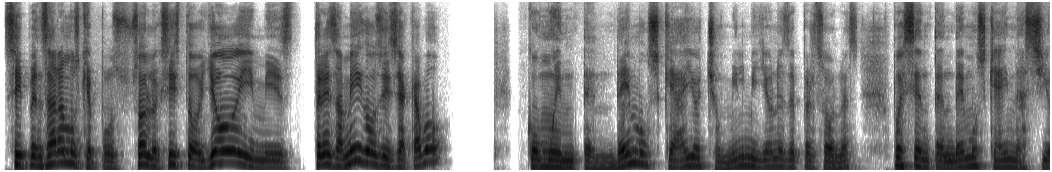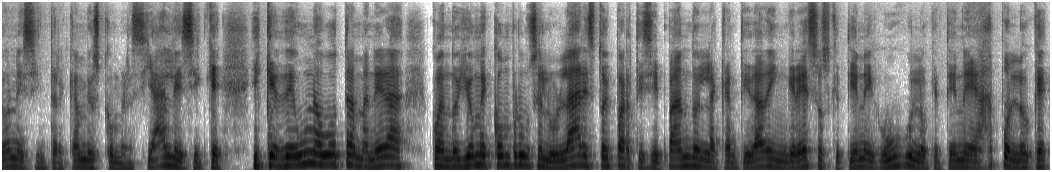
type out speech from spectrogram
si pensáramos que pues solo existo yo y mis tres amigos y se acabó como entendemos que hay 8 mil millones de personas, pues entendemos que hay naciones, intercambios comerciales y que, y que de una u otra manera, cuando yo me compro un celular, estoy participando en la cantidad de ingresos que tiene Google o que tiene Apple, lo que...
